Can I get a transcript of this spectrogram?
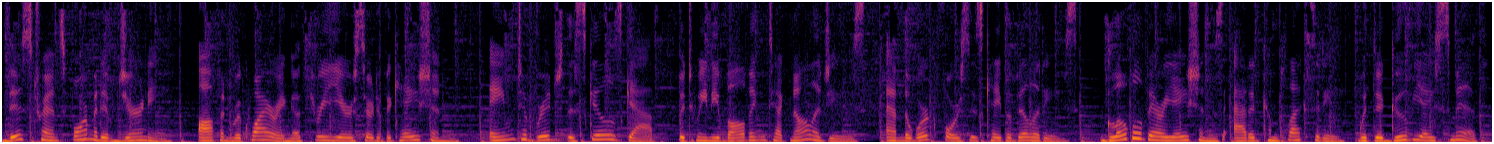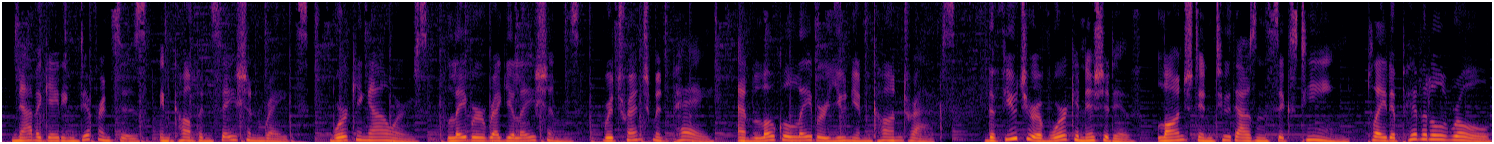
This transformative journey, often requiring a three year certification, aim to bridge the skills gap between evolving technologies and the workforce's capabilities. Global variations added complexity, with de Gouvier Smith navigating differences in compensation rates, working hours, labor regulations, retrenchment pay, and local labor union contracts. The Future of Work initiative, launched in 2016, played a pivotal role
